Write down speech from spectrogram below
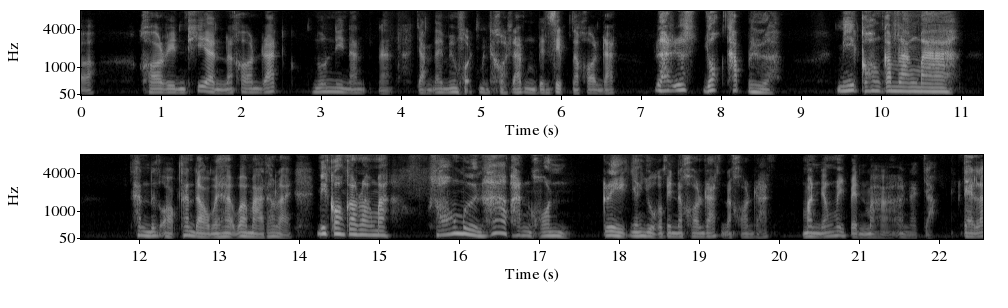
อคอรินเทียน นครรัฐนู่นนี่นั้นนะจำได้ไม่หมดมันนครรัฐมันเป็นสิบนครรัฐดาริอุสยกทัพเรือ มีกองกำลังมา ท่านนึกออกท่านเดาไหมฮะ ว่ามาเท่าไหร่ มีกองกำลังมาสองหมื่นห้าพันคน กรีกยังอยู่กับเป็นนครรัฐ นครรัฐ มันยังไม่เป็นมหาอาณาจักร แต่ละ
